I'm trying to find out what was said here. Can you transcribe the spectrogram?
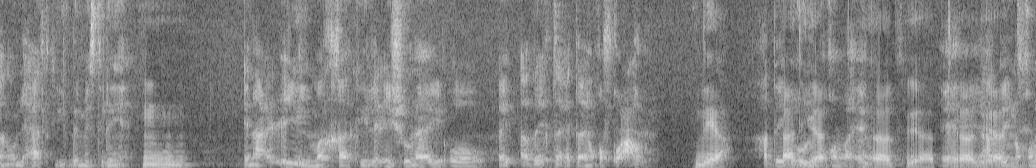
anuu lixaadkii dhammaystiran yahay. Mhm, inaa ciil mar qaarkii la ciishoonayay oo ay adeegta xitaa in qofku caawo. Diya. Hadday aad hooy iyo noqon lahayd. Eh, noqon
